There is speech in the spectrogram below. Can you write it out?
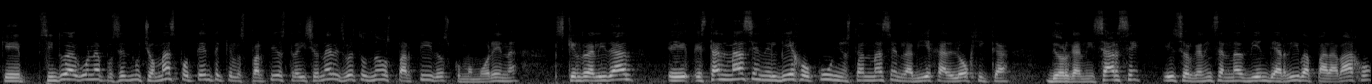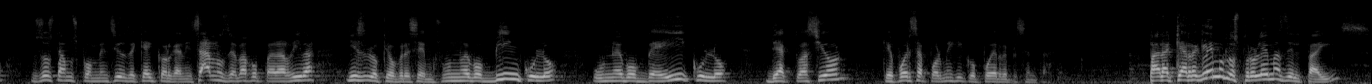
que sin duda alguna pues es mucho más potente que los partidos tradicionales o estos nuevos partidos como Morena, pues que en realidad eh, están más en el viejo cuño, están más en la vieja lógica de organizarse, ellos se organizan más bien de arriba para abajo, nosotros estamos convencidos de que hay que organizarnos de abajo para arriba y eso es lo que ofrecemos, un nuevo vínculo, un nuevo vehículo de actuación que Fuerza por México puede representar. Para que arreglemos los problemas del país,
